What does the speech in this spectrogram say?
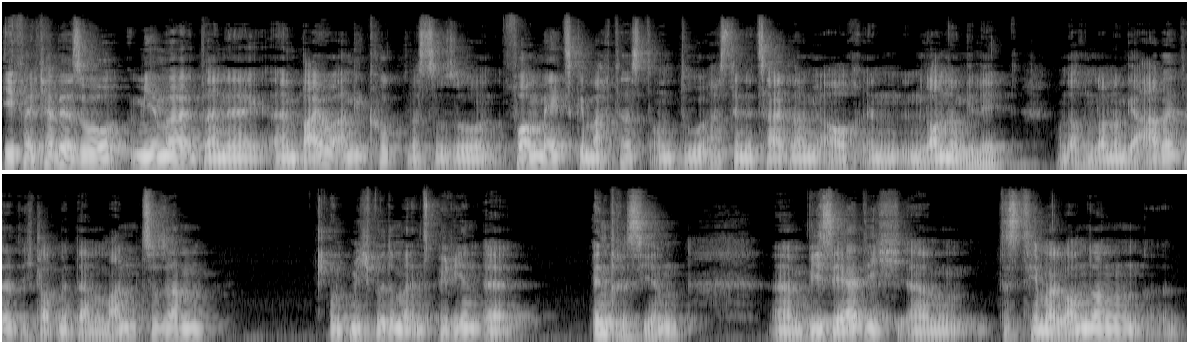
Eva, ich habe ja so mir mal deine ähm, Bio angeguckt, was du so vor Mates gemacht hast und du hast ja eine Zeit lang auch in, in London gelebt und auch in London gearbeitet, ich glaube mit deinem Mann zusammen. Und mich würde mal inspirieren, äh, interessieren, äh, wie sehr dich ähm, das Thema London,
